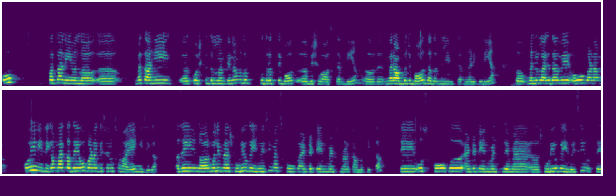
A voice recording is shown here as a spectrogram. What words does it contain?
ਉਹ ਪਤਾ ਨਹੀਂ ਮਤਲਬ ਮੈਂ ਤਾਂ ਹੀ ਅਹ, ਕੁਛ ਕੁ ਗੱਲਾਂ ਤੇ ਨਾ ਮਤਲਬ ਕੁਦਰਤ ਤੇ ਬਹੁਤ ਵਿਸ਼ਵਾਸ ਕਰਦੀ ਆ ਔਰ ਮੈਂ ਰੱਬ 'ਚ ਬਹੁਤ ਜ਼ਿਆਦਾ ਬਿਲੀਵ ਕਰਨ ਵਾਲੀ ਕੁੜੀ ਆ ਸੋ ਮੈਨੂੰ ਲੱਗਦਾ ਵੀ ਉਹ ਗਾਣਾ ਕੋਈ ਨਹੀਂ ਸੀਗਾ ਮੈਂ ਕਦੇ ਉਹ ਗਾਣਾ ਕਿਸੇ ਨੂੰ ਸੁਣਾਇਆ ਹੀ ਨਹੀਂ ਸੀਗਾ। ਅਸੀਂ ਨਾਰਮਲੀ ਮੈਂ ਸਟੂਡੀਓ ਗਈ ਹੋਈ ਸੀ ਮੈਂ ਸਕੋਪ ਐਂਟਰਟੇਨਮੈਂਟਸ ਨਾਲ ਕੰਮ ਕੀਤਾ ਤੇ ਉਹ ਸਕੋਪ ਐਂਟਰਟੇਨਮੈਂਟਸ ਦੇ ਮੈਂ ਸਟੂਡੀਓ ਗਈ ਹੋਈ ਸੀ ਉੱਥੇ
